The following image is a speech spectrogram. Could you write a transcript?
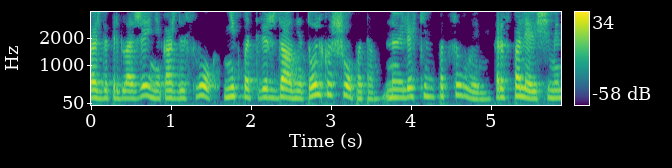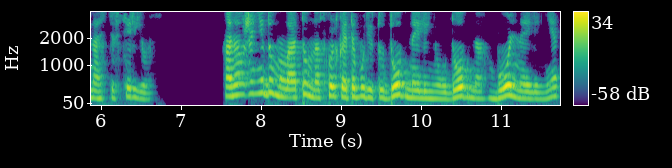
Каждое предложение, каждый слог Ник подтверждал не только шепотом, но и легкими поцелуями, распаляющими Настю всерьез. Она уже не думала о том, насколько это будет удобно или неудобно, больно или нет.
